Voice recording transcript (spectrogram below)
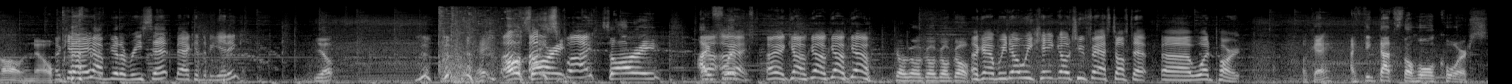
Oh no. Okay, I'm gonna reset back at the beginning. Yep. Hey, oh, sorry. Spy. Sorry. I Uh, flipped. okay, go, go, go, go. Go, go, go, go, go. Okay, we know we can't go too fast off that uh, one part. Okay. I think that's the whole course.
